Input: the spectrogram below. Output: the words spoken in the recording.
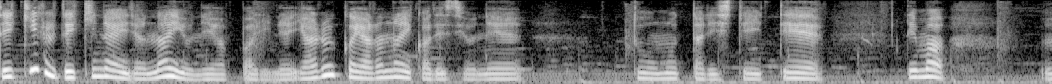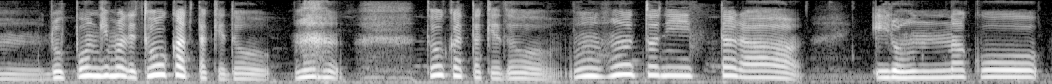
できるできないじゃないよねやっぱりね。やるかやらないかですよね。と思ったりしていて。でまあうん六本木まで遠かったけど 遠かったけどうん本当に行ったらいろんなこう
